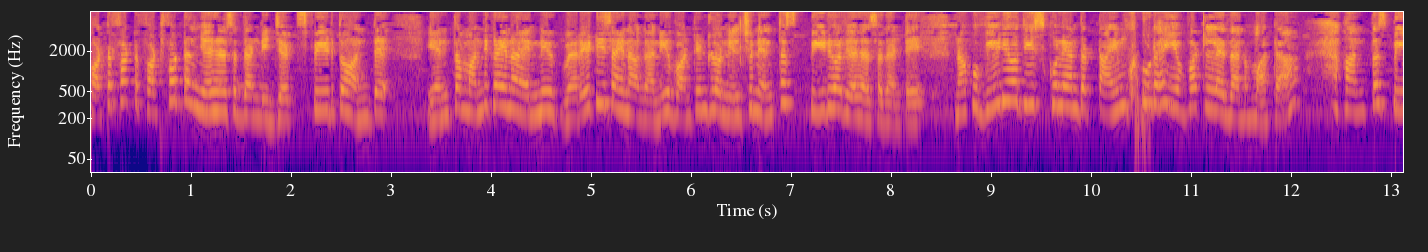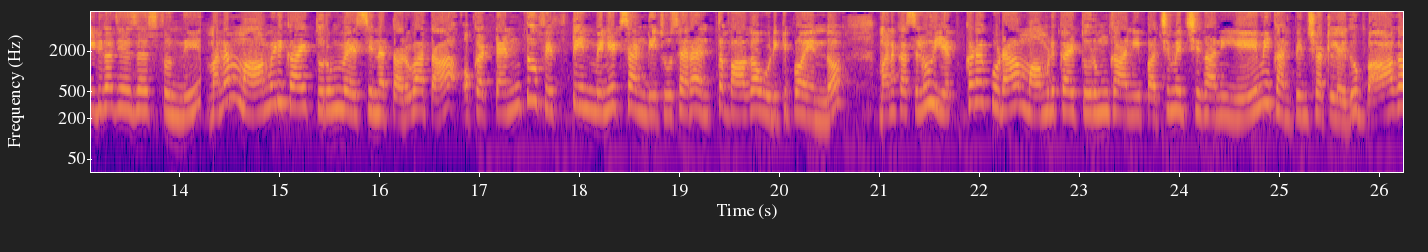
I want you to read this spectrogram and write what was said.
ఫటఫట్ ఫట్ఫట్ అని చేసేస్తుందండి. జెట్ స్పీడ్తో అంతే. ఎంత మందికైనా ఎన్ని వెరైటీస్ అయినా గానీ వంటింట్లో నిల్చుని ఎంత స్పీడ్గా చేసేస్తుందంటే నాకు వీడియో తీసుకునేంత టైం కూడా ఇవ్వట్లేదు అనమాట అంత స్పీడ్గా చేసేస్తుంది. మనం మామిడికాయ తురుము వేసిన తరువాత ఒక టెన్ టు ఫిఫ్టీన్ మినిట్స్ అండి. చూసారా ఎంత బాగా ఉడికిపోయిందో. మనకు అసలు ఎక్కడ కూడా మామిడికాయ తురుము కానీ పచ్చి పచ్చిమిర్చి కానీ ఏమీ కనిపించట్లేదు. బాగా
